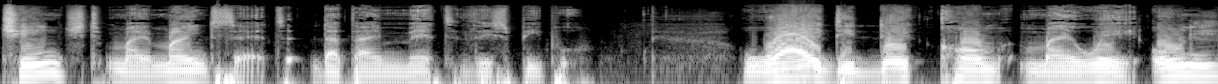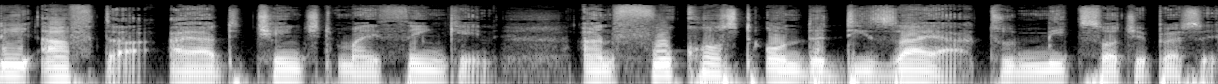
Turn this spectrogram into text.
changed my mindset that I met these people? Why did they come my way only after I had changed my thinking and focused on the desire to meet such a person?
